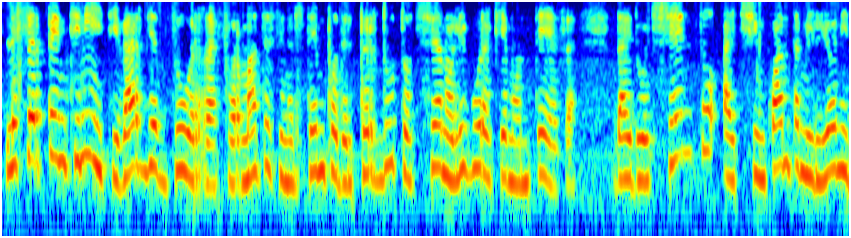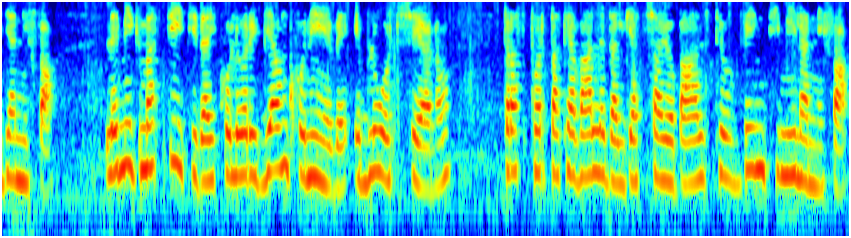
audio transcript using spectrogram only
Le serpentiniti verdi-azzurre formatesi nel tempo del perduto oceano ligure piemontese, dai 200 ai 50 milioni di anni fa. Le migmatiti dai colori bianco-neve e blu-oceano, trasportate a valle dal ghiacciaio balteo 20.000 anni fa.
